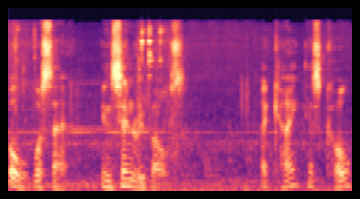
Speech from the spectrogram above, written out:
Oh, what's that? Incendiary bolts. Okay, that's cool.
